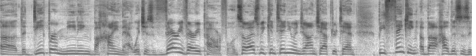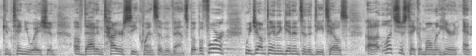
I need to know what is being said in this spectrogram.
uh, the deeper meaning behind that, which is very, very powerful. And so, as we continue in John chapter 10, be thinking about how this is a continuation of that entire sequence of events. But before we jump in and get into the details, uh, let's just take a moment here and, and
